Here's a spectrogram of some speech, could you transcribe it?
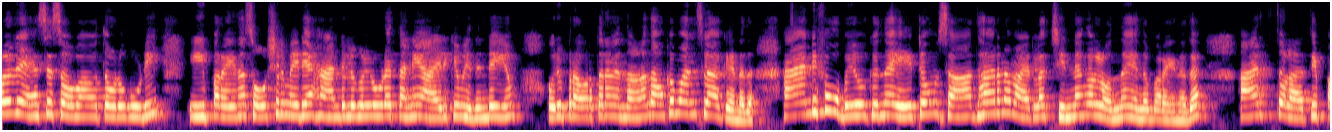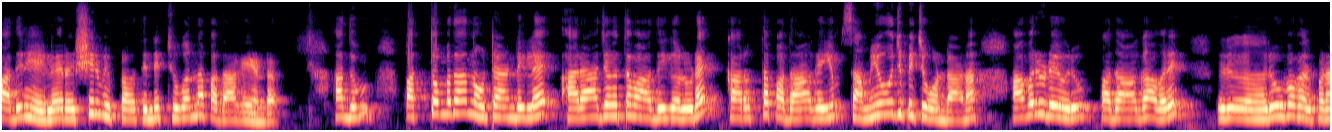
വളരെ രഹസ്യ സ്വഭാവത്തോടു കൂടി ഈ പറയുന്ന സോഷ്യൽ മീഡിയ ഹാൻഡിലുകളിലൂടെ തന്നെ ആയിരിക്കും ഇതിന്റെയും ഒരു പ്രവർത്തനം എന്നാണ് നമുക്ക് മനസ്സിലാക്കേണ്ടത്. ആന്റിഫ ഉപയോഗിക്കുന്ന ഏറ്റവും സാധാരണമായിട്ടുള്ള ചിഹ്നങ്ങളിൽ ഒന്ന് എന്ന് പറയുന്നത് ആയിരത്തി തൊള്ളായിരത്തി പതിനേഴിലെ റഷ്യൻ വിപ്ലവത്തിന്റെ ചുവന്ന പതാകയുണ്ട്. അതും പത്തൊമ്പതാം നൂറ്റാണ്ടിലെ അരാജകത്വവാദികളുടെ കറുത്ത പതാകയും സംയോജിപ്പിച്ചുകൊണ്ടാണ് അവരുടെ ഒരു പതാക അവർ രൂപകൽപ്പന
